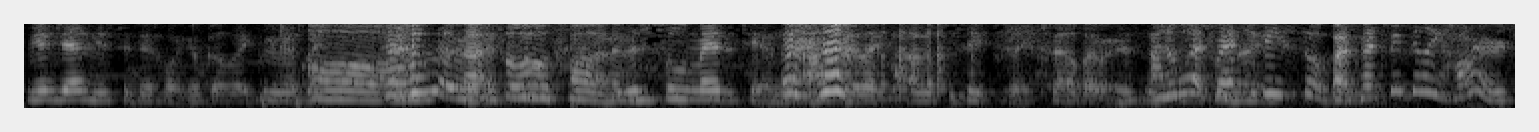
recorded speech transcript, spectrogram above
Me and Jen used to do hot yoga. Like we would like. Oh, it was so. so fun. It was so meditating. Like, after like I would sleep for like twelve hours. I know it's so meant to be so, but it's meant to be really hard.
